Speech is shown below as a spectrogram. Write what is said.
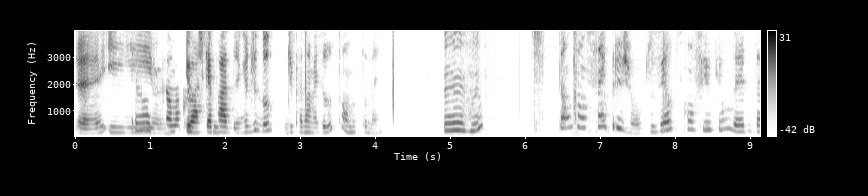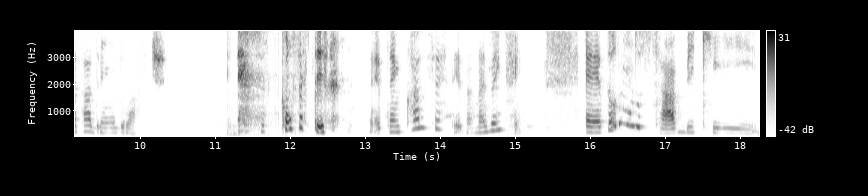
É, e Eu acho que é eu acho que é assim. padrinho de, do- de casamento do Thomas também. Uhum. Então estão sempre juntos. Eu desconfio que um deles é padrinho do Art. Com certeza. Eu tenho quase certeza, mas enfim. É, todo mundo sabe que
